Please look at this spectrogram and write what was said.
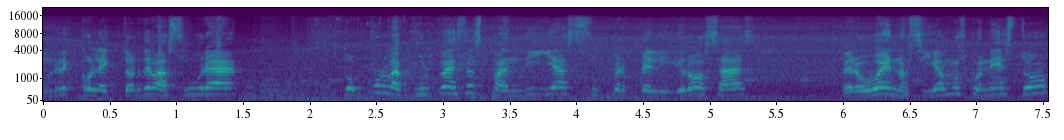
Un recolector de basura. Todo por la culpa de estas pandillas súper peligrosas. Pero bueno, sigamos con esto.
